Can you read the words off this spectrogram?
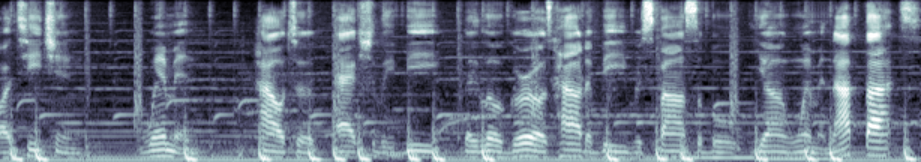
or teaching women how to actually be they little girls how to be responsible young women not thoughts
